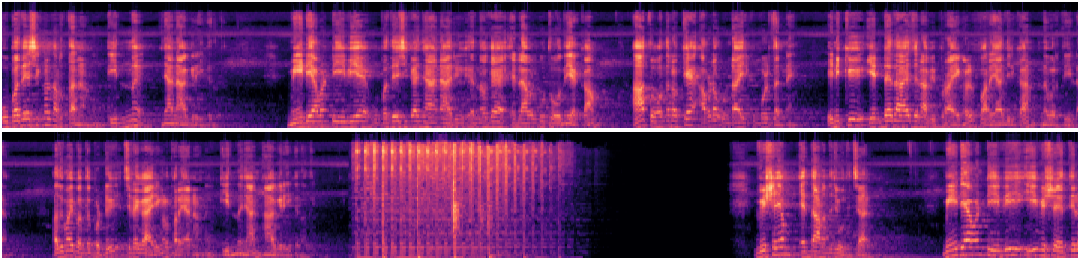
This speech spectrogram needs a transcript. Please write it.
ഉപദേശങ്ങൾ നടത്താനാണ് ഇന്ന് ഞാൻ ആഗ്രഹിക്കുന്നത്. മീഡിയ വൺ ടി വിയെ ഉപദേശിക്കാൻ ഞാൻ ആര് എന്നൊക്കെ എല്ലാവർക്കും തോന്നിയേക്കാം. ആ തോന്നലൊക്കെ അവിടെ ഉണ്ടായിരിക്കുമ്പോൾ തന്നെ എനിക്ക് എന്റെതായ ചില അഭിപ്രായങ്ങൾ പറയാതിരിക്കാൻ നിവർത്തിയില്ല അതുമായി ബന്ധപ്പെട്ട് ചില കാര്യങ്ങൾ പറയാനാണ് ഇന്ന് ഞാൻ ആഗ്രഹിക്കുന്നത്. വിഷയം എന്താണെന്ന് ചോദിച്ചാൽ മീഡിയ വൺ ടി വി ഈ വിഷയത്തിൽ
